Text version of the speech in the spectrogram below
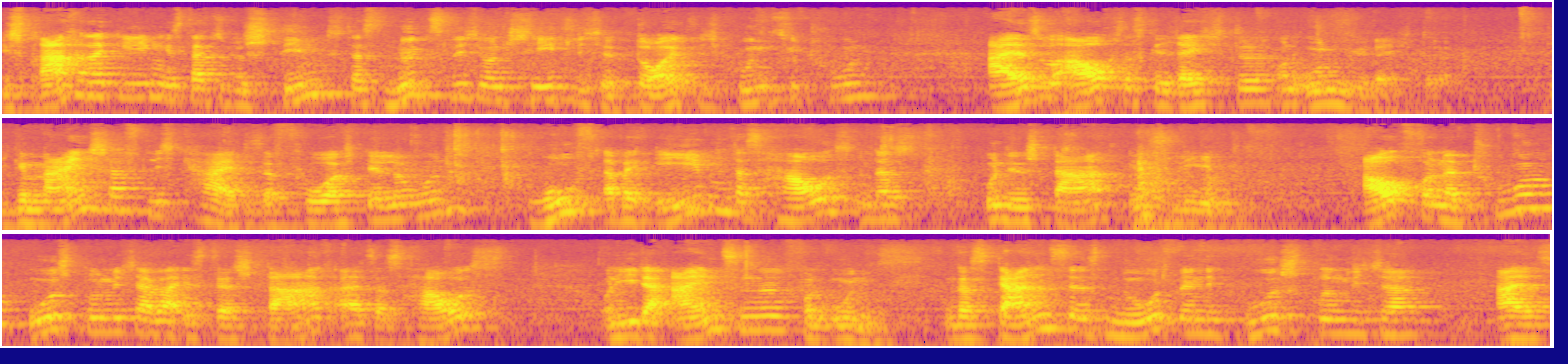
Die Sprache dagegen ist dazu bestimmt, das Nützliche und Schädliche deutlich kundzutun, also auch das Gerechte und Ungerechte. Die Gemeinschaftlichkeit dieser Vorstellungen ruft aber eben das Haus und, das, und den Staat ins Leben. Auch von Natur ursprünglich aber ist der Staat als das Haus und jeder einzelne von uns. Und das Ganze ist notwendig ursprünglicher als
